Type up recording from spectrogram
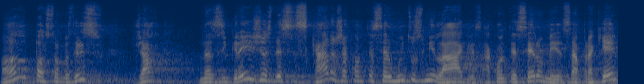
Ah, pastor, mas eles já nas igrejas desses caras já aconteceram muitos milagres. Aconteceram mesmo. Sabe para quê?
